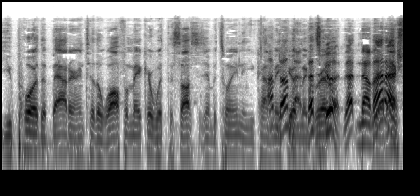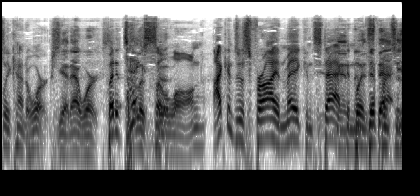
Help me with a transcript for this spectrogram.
you pour the batter into the waffle maker with the sausage in between, and you kind of I've make done your that. That's good. That, now Yeah, that actually kind of works. yeah, that works. But it takes so good. long. I can just fry and make and stack, And and, the difference stack-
